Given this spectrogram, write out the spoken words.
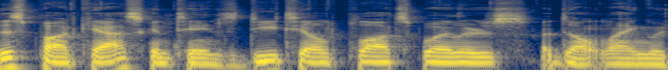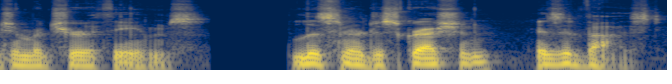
This podcast contains detailed plot spoilers, adult language, and mature themes. Listener discretion is advised.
